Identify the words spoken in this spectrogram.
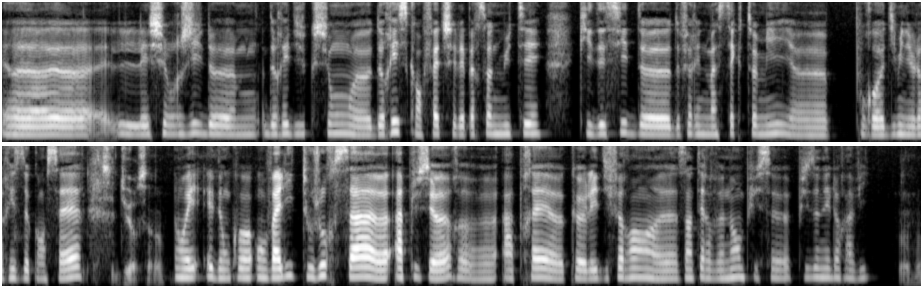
euh, les chirurgies de, de réduction euh, de risque en fait chez les personnes mutées qui décident de, de faire une mastectomie euh, pour euh, diminuer le risque de cancer. C'est dur ça. Hein oui, et donc on valide toujours ça à plusieurs après que les différents intervenants puissent, puissent donner leur avis. Mmh.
